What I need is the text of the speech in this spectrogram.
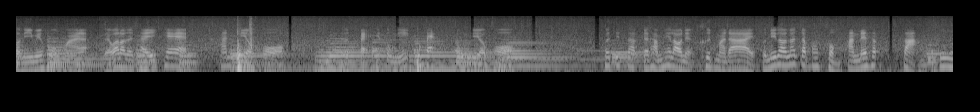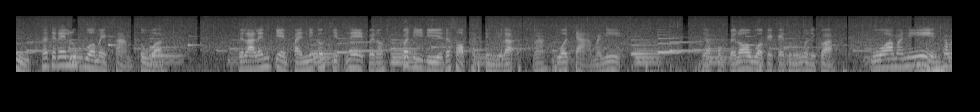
ตอนนี้ไม่ห่วงไม้ละแต่ว่าเราจะใช้แค่ขั้นเดียวพอจะแปะแค่ตรงนี้แปะตรงเดียวพอ เพื่อที่จะจะทำให้เราเนี่ยขึ้นมาได้ ตอนนี้เราน่าจะผสมพันธุ์ได้สักสามคู่ น่าจะได้ลูกวัวมาอีกสามตัวเวลาเล่นเกมไปนี่ก็คิดเลขไปเนาะ ก็ดีๆ จะสอบแพทหนึ่งอยู่แล้วนะวัวจ๋ามานี่ เดี๋ยวผมไปล่อวัวไกลๆตรงนู้นก่อนดีกว่า วัวมานี่ทำไม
